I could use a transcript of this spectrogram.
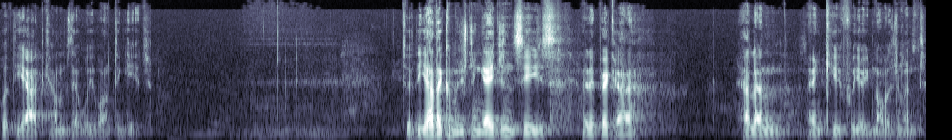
with the outcomes that we want to get. To the other commissioning agencies, Merepeka, Helen, thank you for your acknowledgement.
